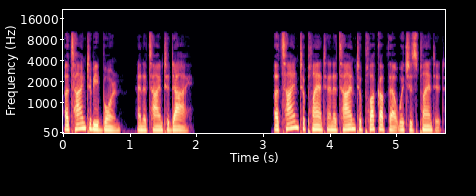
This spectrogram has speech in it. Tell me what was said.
A time to be born, and a time to die. A time to plant and a time to pluck up that which is planted.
